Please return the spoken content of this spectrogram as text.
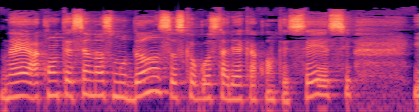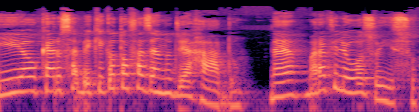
né, acontecendo as mudanças que eu gostaria que acontecesse e eu quero saber o que, que eu estou fazendo de errado, né? Maravilhoso isso.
